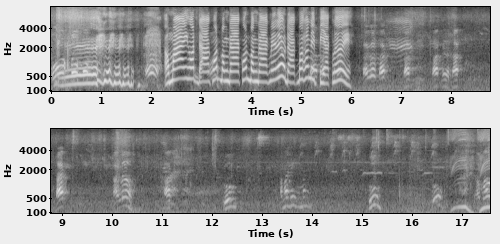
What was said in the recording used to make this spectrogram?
โอ้เอโหอเออเอาไม้ฮดดากฮดบังดากฮดบังดากเนี่ยแล้วดากบ่ท่านได้เปียกเลยตักเร็วตักตักตักเร็วตักตักตักเร็วตักลุงทำไมนี่ทำไมลุงลุง เอาเอา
